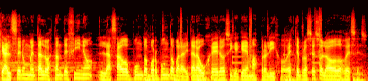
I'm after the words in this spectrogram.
que al ser un metal bastante fino, las hago punto por punto para evitar agujeros y que quede más prolijo. Este proceso lo hago dos veces.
